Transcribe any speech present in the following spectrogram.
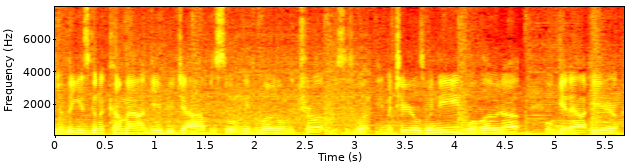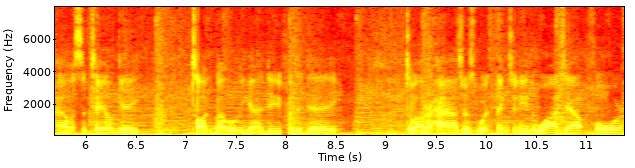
Your lead's going to come out, give you a job. This is what we need to load on the truck. This is what the materials we need. We'll load up. We'll get out here, have us a tailgate, talk about what we got to do for the day, about our hazards, what things we need to watch out for.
